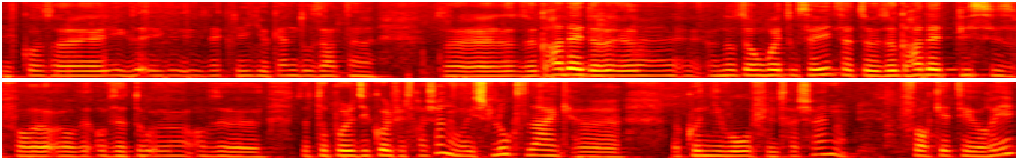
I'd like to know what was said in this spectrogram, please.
Because uh, exactly you can do that. Uh, the, the graded, uh, another way to say it, that the graded pieces for, of, of, the, of the, the topological filtration, which looks like a Coniveau filtration for K theory,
